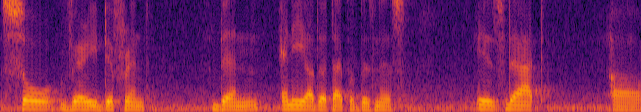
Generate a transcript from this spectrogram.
so very different than any other type of business is that uh,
